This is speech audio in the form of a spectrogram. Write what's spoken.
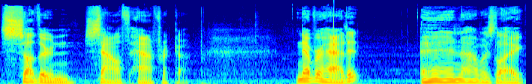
southern South Africa. Never had it. And I was like,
